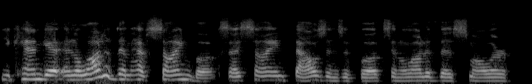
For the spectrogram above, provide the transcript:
you can get, and a lot of them have signed books. I signed thousands of books, and a lot of the smaller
